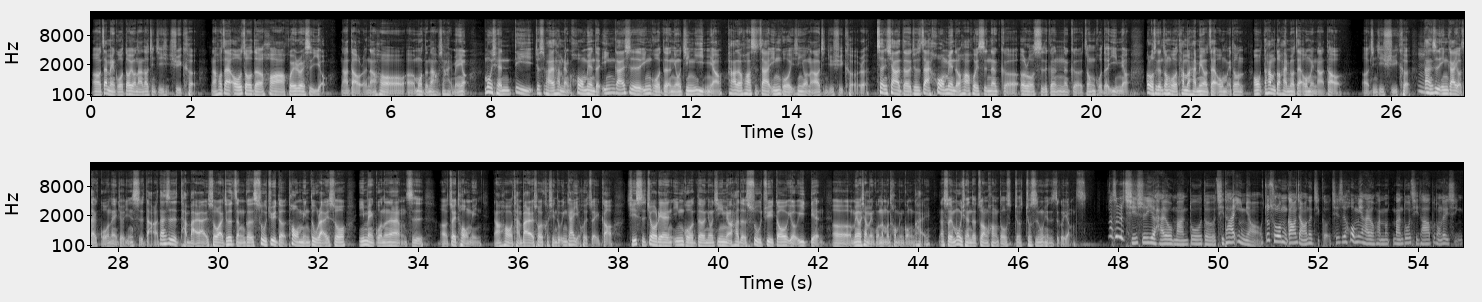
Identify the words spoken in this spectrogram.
呃在美国都有拿到紧急许可，然后在欧洲的话，辉瑞是有拿到了，然后呃莫德纳好像还没有。目前第就是排在他们两个后面的，应该是英国的牛津疫苗。它的话是在英国已经有拿到紧急许可了。剩下的就是在后面的话，会是那个俄罗斯跟那个中国的疫苗。俄罗斯跟中国他们还没有在欧美都欧，他们都还没有在欧美拿到呃紧急许可，但是应该有在国内就已经实打了。但是坦白来说啊，就是整个数据的透明度来说，以美国的那两只呃最透明。然后坦白来说，可信度应该也会最高。其实就连英国的牛津疫苗，它的数据都有一点呃，没有像美国那么透明公开。那所以目前的状况都是就就是目前是这个样子。那是不是其实也还有蛮多的其他疫苗？就除了我们刚刚讲的那几个，其实后面还有还蛮蛮多其他不同类型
